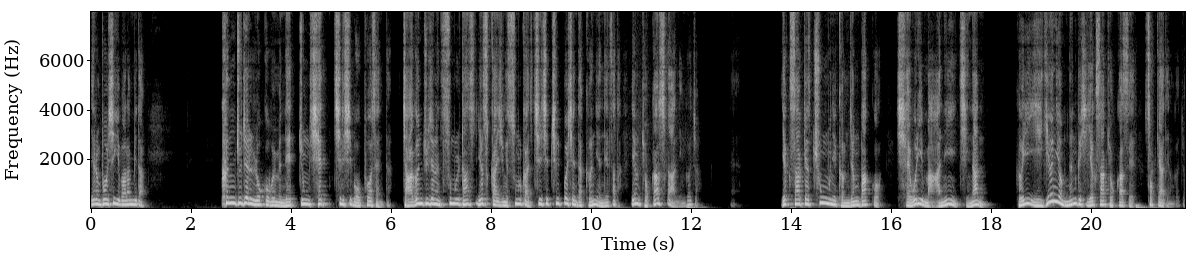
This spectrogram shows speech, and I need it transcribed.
여러분 보시기 바랍니다. 큰 주제를 놓고 보면 넷중 셋 75%, 작은 주제는 26가지 중에 20가지 77%가 근현대사다. 이건 교과서가 아닌 거죠. 예. 역사학에서 충분히 검증받고 세월이 많이 지난 거의 이견이 없는 것이 역사 교과서에 속해야 되는 거죠.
